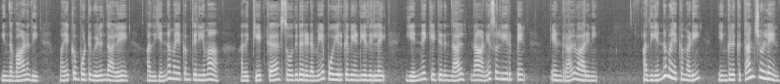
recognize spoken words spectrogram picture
இந்த வானதி மயக்கம் போட்டு விழுந்தாளே அது என்ன மயக்கம் தெரியுமா? அதை கேட்க சோதிடரிடமே போயிருக்க வேண்டியதில்லை. என்னை கேட்டிருந்தால் நானே சொல்லியிருப்பேன் என்றாள் வாரிணி. அது என்ன மயக்கம் அடி? எங்களுக்குத்தான் சொல்லேன்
